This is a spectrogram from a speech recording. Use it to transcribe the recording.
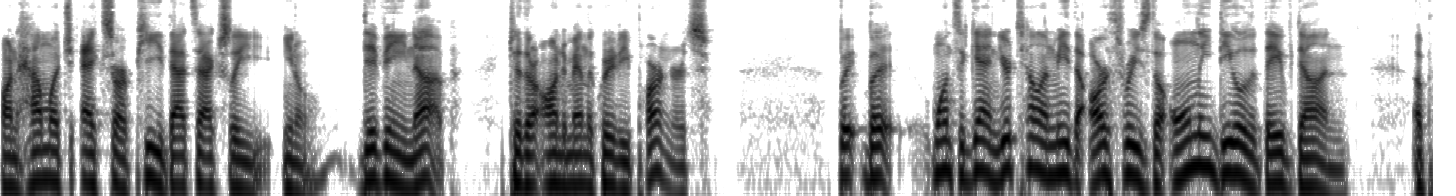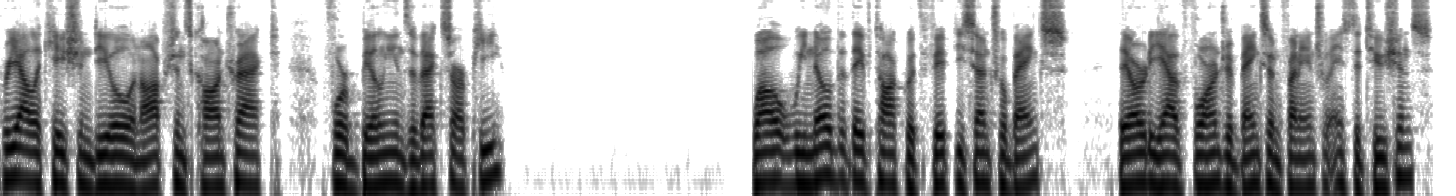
on how much XRP that's actually, you know, divvying up to their on demand liquidity partners. But, but once again, you're telling me that R3 is the only deal that they've done, a pre allocation deal, an options contract for billions of XRP? While we know that they've talked with 50 central banks, they already have 400 banks and financial institutions.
